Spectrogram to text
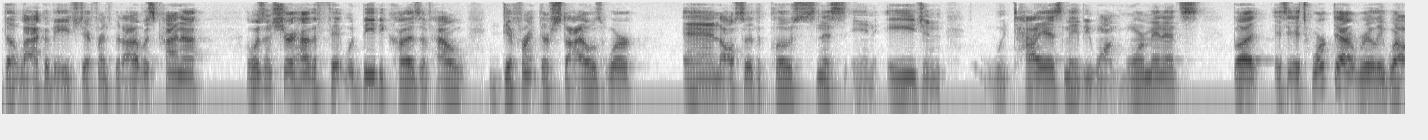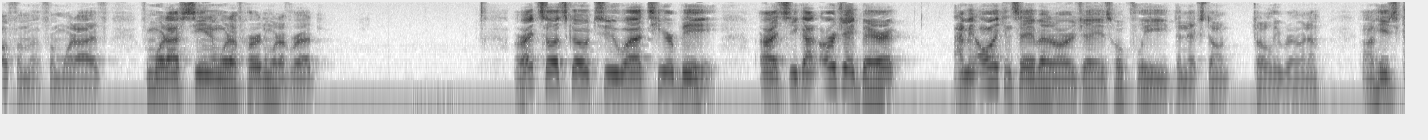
the lack of age difference, but I was kind of I wasn't sure how the fit would be because of how different their styles were, and also the closeness in age. And would Tyus maybe want more minutes? But it's it's worked out really well from from what I've from what I've seen and what I've heard and what I've read. All right, so let's go to uh, tier B. All right, so you got R.J. Barrett. I mean, all I can say about R.J. is hopefully the Knicks don't totally ruin him. Uh, he's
